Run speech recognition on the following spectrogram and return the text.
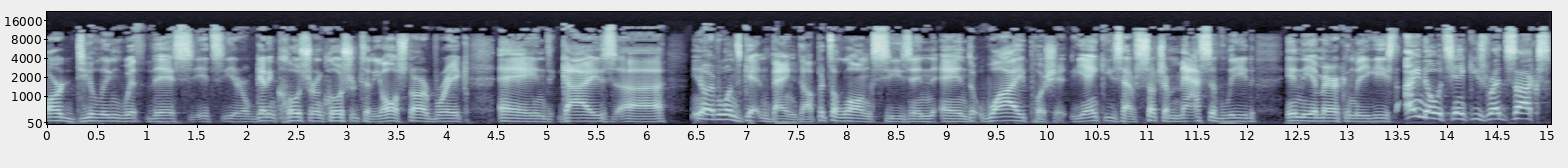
are dealing with this. It's you know getting closer and closer to the All Star break, and guys, uh, you know everyone's getting banged up. It's a long season, and why push it? The Yankees have such a massive lead in the American League East. I know it's Yankees Red Sox.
